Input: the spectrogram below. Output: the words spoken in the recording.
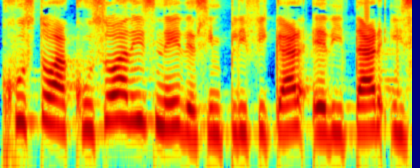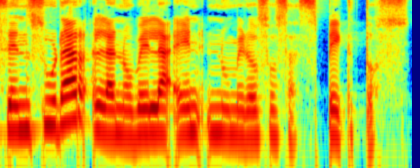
justo acusó a Disney de simplificar, editar y censurar la novela en numerosos aspectos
